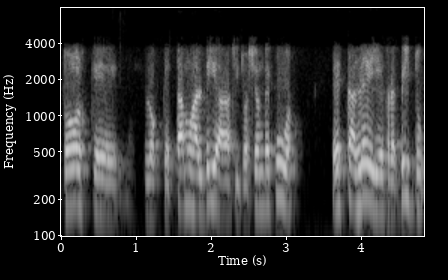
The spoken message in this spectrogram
todos los que, los que estamos al día de la situación de Cuba, estas leyes, repito,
